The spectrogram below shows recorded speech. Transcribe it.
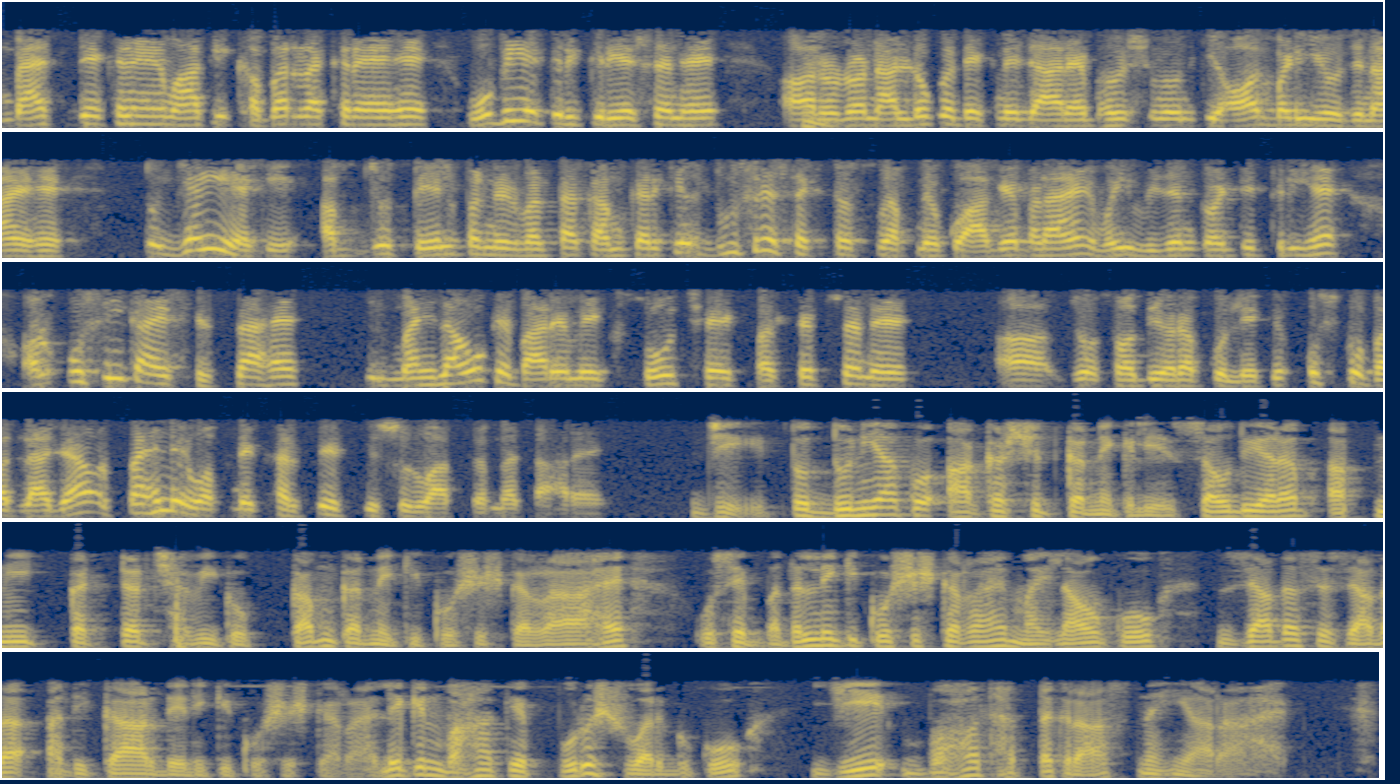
मैच देख रहे हैं वहाँ की खबर रख रहे हैं। वो भी एक रिक्रिएशन है और हम्म। रोनाल्डो को देखने जा रहे हैं। भविष्य में उनकी और बड़ी योजनाएँ हैं। तो यही है कि अब जो तेल पर निर्भरता कम करके दूसरे सेक्टर्स में अपने को आगे बढ़ाएँ वही विजन 23 है और उसी का एक हिस्सा है महिलाओं के बारे में एक सोच है, एक परसेप्शन है जो सऊदी अरब को लेके, उसको बदला जाए और पहले वो अपने घर से इसकी शुरुआत करना चाह रहे हैं। जी तो दुनिया को आकर्षित करने के लिए सऊदी अरब अपनी कट्टर छवि को कम करने की कोशिश कर रहा है, उसे बदलने की कोशिश कर रहा है, महिलाओं को ज़्यादा से ज़्यादा अधिकार देने की कोशिश कर रहा है। लेकिन वहाँ के पुरुष वर्ग को ये बहुत हद तक रास नहीं आ रहा है।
